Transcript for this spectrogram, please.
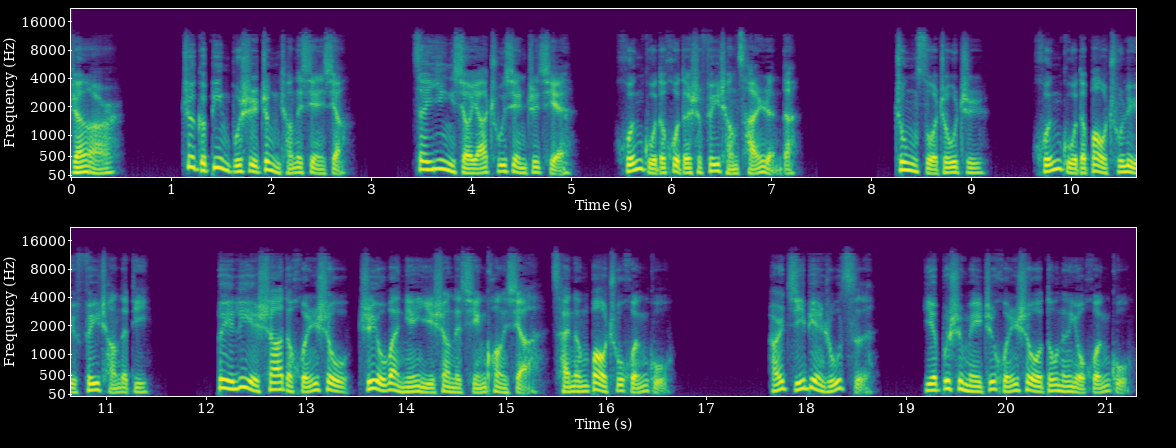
然而，这个并不是正常的现象。在应小牙出现之前，魂骨的获得是非常残忍的。众所周知，魂骨的爆出率非常的低。被猎杀的魂兽只有万年以上的情况下才能爆出魂骨，而即便如此，也不是每只魂兽都能有魂骨。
